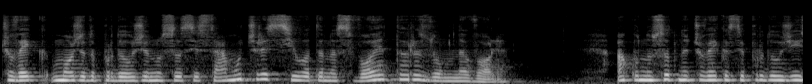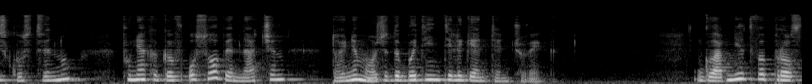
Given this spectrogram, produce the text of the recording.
Човек може да продължи носа си само чрез силата на своята разумна воля. Ако носът на човека се продължи изкуствено, по някакъв особен начин, той не може да бъде интелигентен човек. Главният въпрос,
